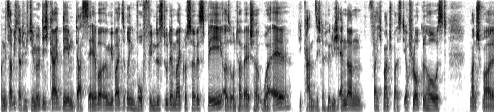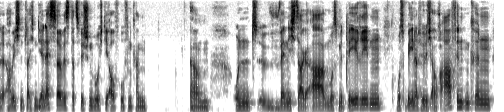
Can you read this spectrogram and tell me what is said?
Und jetzt habe ich natürlich die Möglichkeit, dem das selber irgendwie beizubringen. Wo findest du den Microservice B? Also unter welcher URL? Die kann sich natürlich ändern. Vielleicht manchmal ist die auf Localhost. Manchmal habe ich vielleicht einen DNS-Service dazwischen, wo ich die aufrufen kann. Ähm, und wenn ich sage, A muss mit B reden, muss B natürlich auch A finden können.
